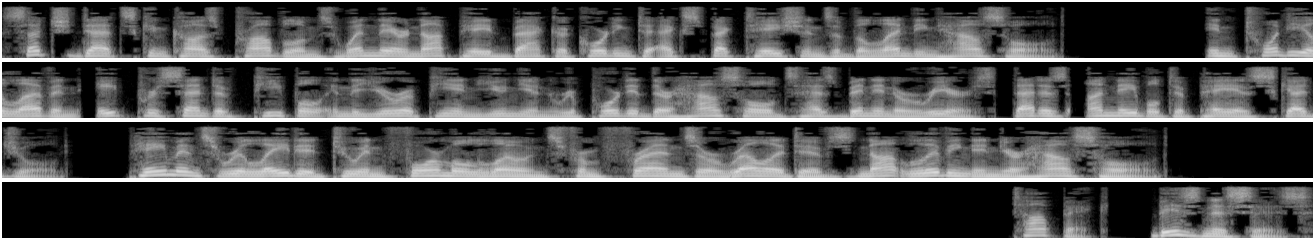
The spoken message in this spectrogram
Such debts can cause problems when they are not paid back according to expectations of the lending household. In 2011, 8% of people in the European Union reported their households has been in arrears, that is, unable to pay as scheduled. Payments related to informal loans from friends or relatives not living in your household. Businesses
